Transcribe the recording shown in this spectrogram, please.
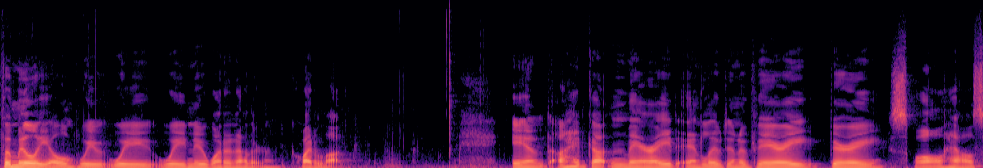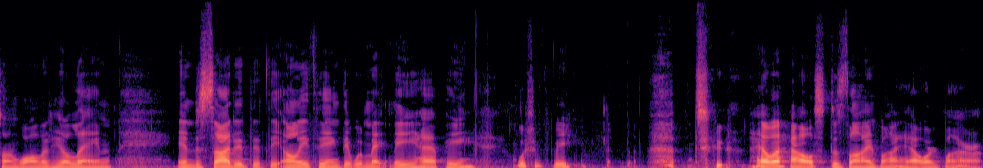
familial. We, we, we knew one another quite a lot. And I had gotten married and lived in a very, very small house on Walnut Hill Lane and decided that the only thing that would make me happy would be to have a house designed by Howard Meyer.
